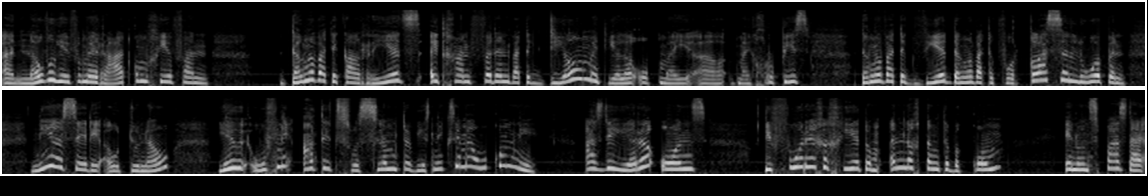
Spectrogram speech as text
uh, nou wil jy vir my raad kom gee van dinge wat ek al reeds uitgaan vind en wat ek deel met julle op my uh, my groepies. Dinge wat ek weet dinge wat ek vir klasse loop en nee sê die ou toe nou jy hoef nie altyd so slim te wees nie. Ek sê maar hoekom nie? As die Here ons die voorreg gegee het om inligting te bekom en ons pas daai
